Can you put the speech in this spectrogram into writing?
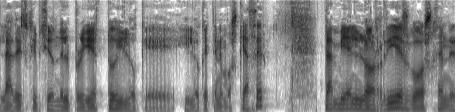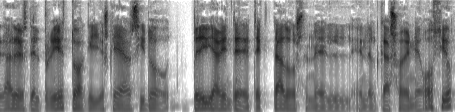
la descripción del proyecto y lo que y lo que tenemos que hacer. También los riesgos generales del proyecto, aquellos que hayan sido previamente detectados en el, en el caso de negocio,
